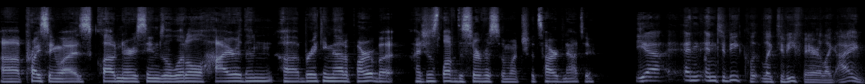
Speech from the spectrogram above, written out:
uh, pricing wise, Cloudinary seems a little higher than uh, breaking that apart. But I just love the service so much; it's hard not to. Yeah, and and to be cl- like to be fair, like I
